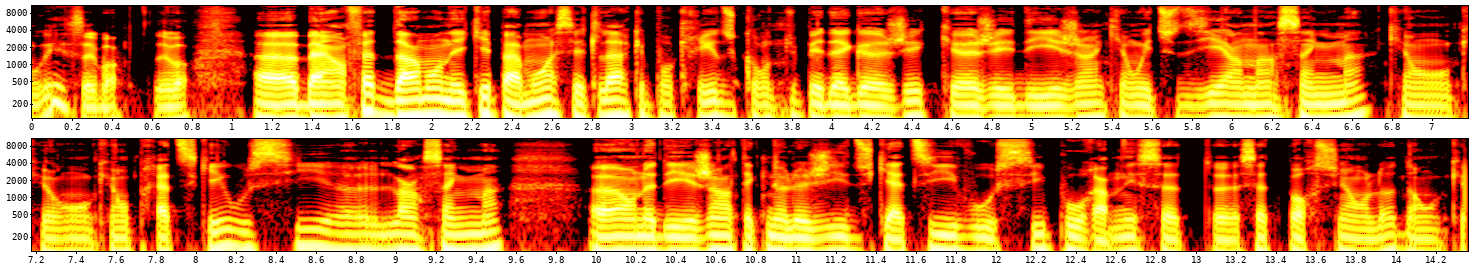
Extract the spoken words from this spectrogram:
oui, c'est bon, c'est bon. Euh, ben, en fait, dans mon équipe à moi, c'est clair que pour créer du contenu pédagogique, euh, j'ai des gens qui ont étudié en enseignement, qui ont, qui ont, qui ont pratiqué aussi l'enseignement. On a des gens en technologie éducative aussi pour amener cette, cette portion-là. Donc,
